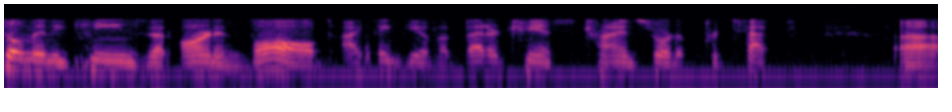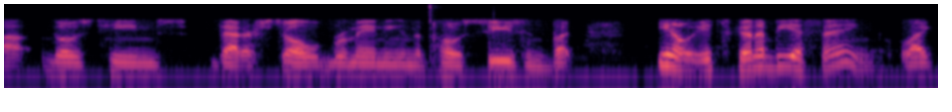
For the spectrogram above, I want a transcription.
so many teams that aren't involved, I think you have a better chance to try and sort of protect uh, those teams that are still remaining in the postseason. But you know, it's going to be a thing. Like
